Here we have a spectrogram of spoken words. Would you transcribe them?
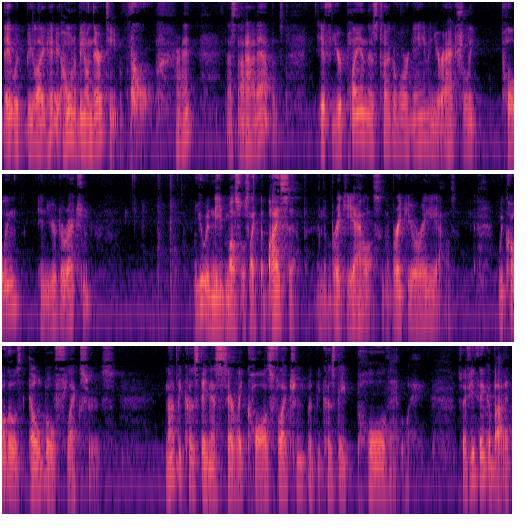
they would be like, hey, I want to be on their team, right? That's not how it happens. If you're playing this tug of war game and you're actually pulling in your direction, you would need muscles like the bicep and the brachialis and the brachioradialis. We call those elbow flexors, not because they necessarily cause flexion, but because they pull that way. If you think about it,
